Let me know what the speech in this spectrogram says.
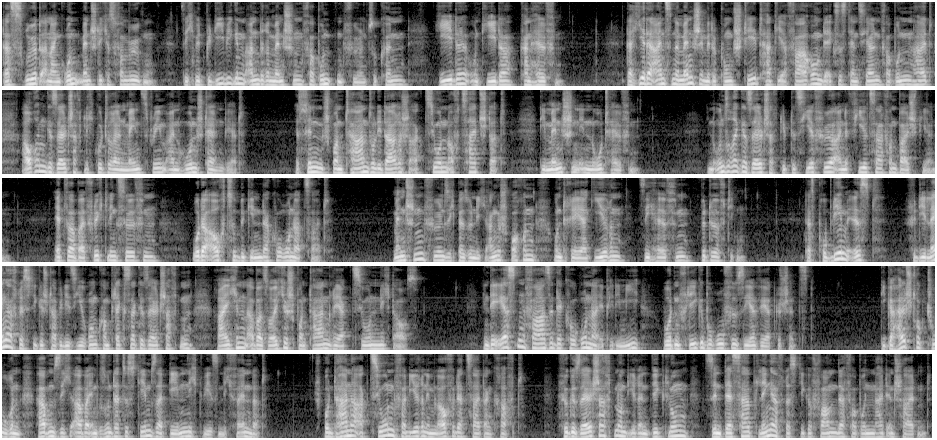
Das rührt an ein grundmenschliches Vermögen, sich mit beliebigen anderen Menschen verbunden fühlen zu können, jede und jeder kann helfen. Da hier der einzelne Mensch im Mittelpunkt steht, hat die Erfahrung der existenziellen Verbundenheit auch im gesellschaftlich-kulturellen Mainstream einen hohen Stellenwert. Es finden spontan solidarische Aktionen auf Zeit statt, die Menschen in Not helfen. In unserer Gesellschaft gibt es hierfür eine Vielzahl von Beispielen, etwa bei Flüchtlingshilfen oder auch zu Beginn der Corona-Zeit. Menschen fühlen sich persönlich angesprochen und reagieren, sie helfen Bedürftigen. Das Problem ist, für die längerfristige Stabilisierung komplexer Gesellschaften reichen aber solche spontanen Reaktionen nicht aus. In der ersten Phase der Corona-Epidemie wurden Pflegeberufe sehr wertgeschätzt. Die Gehaltsstrukturen haben sich aber im Gesundheitssystem seitdem nicht wesentlich verändert. Spontane Aktionen verlieren im Laufe der Zeit an Kraft. Für Gesellschaften und ihre Entwicklung sind deshalb längerfristige Formen der Verbundenheit entscheidend.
